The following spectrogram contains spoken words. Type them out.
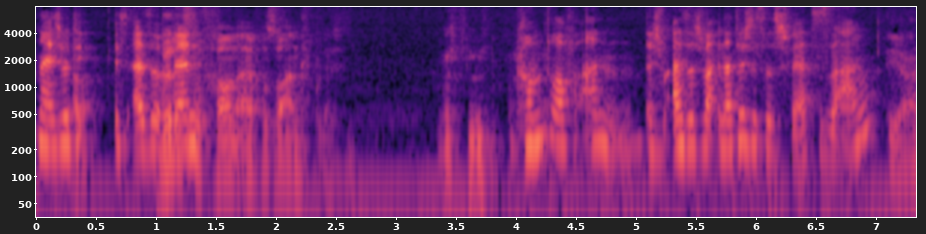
Nein, ich würde. ich- Also, Würdest wenn. du Frauen einfach so ansprechen? Kommt drauf an. Ich, also, ich, natürlich ist es schwer zu sagen. Ja.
